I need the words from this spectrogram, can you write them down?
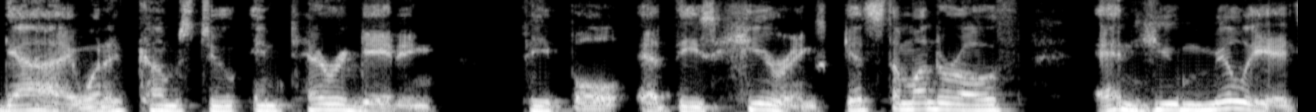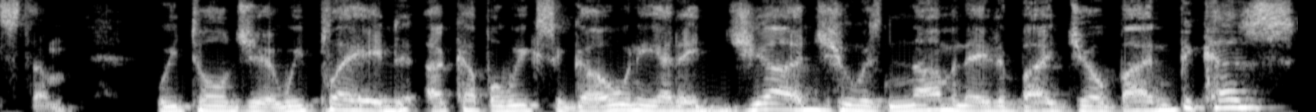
guy when it comes to interrogating people at these hearings, gets them under oath and humiliates them. We told you we played a couple weeks ago when he had a judge who was nominated by Joe Biden because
